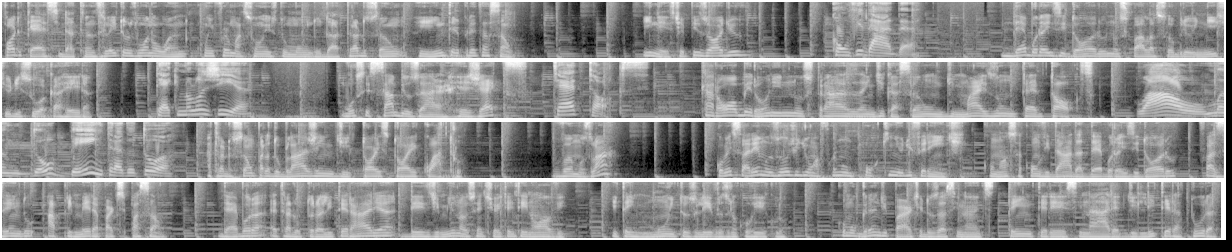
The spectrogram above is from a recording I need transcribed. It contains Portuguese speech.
podcast da Translators 101 com informações do mundo da tradução e interpretação. E neste episódio, convidada Débora Isidoro nos fala sobre o início de sua carreira. Tecnologia. Você sabe usar Regex? TED Talks. Carol Alberoni nos traz a indicação de mais um TED Talks Uau, mandou bem, tradutor! A tradução para a dublagem de Toy Story 4. Vamos lá? Começaremos hoje de uma forma um pouquinho diferente, com nossa convidada Débora Isidoro fazendo a primeira participação. Débora é tradutora literária desde 1989 e tem muitos livros no currículo. Como grande parte dos assinantes tem interesse na área de literatura,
